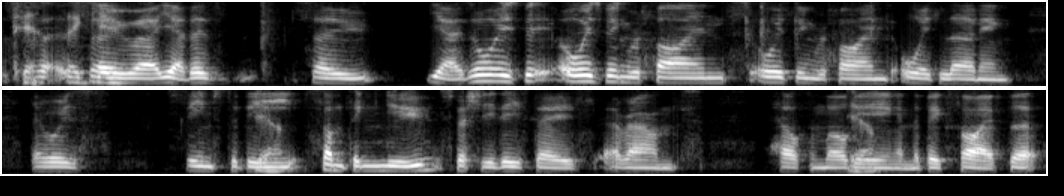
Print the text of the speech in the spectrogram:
so, so uh, yeah, there's so yeah, it's always been always being refined, always being refined, always learning. There always seems to be yeah. something new, especially these days around health and well-being yeah. and the big five. But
